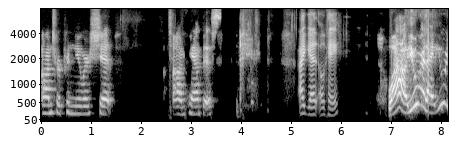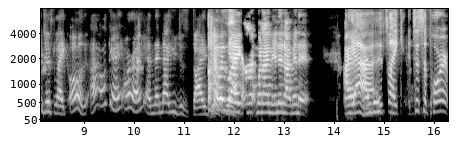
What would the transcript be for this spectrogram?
entrepreneurship on campus. I get okay. Wow, you were like, you were just like, oh, ah, okay, all right, and then now you just dive. I in. was like, I- when I'm in it, I'm in it. I, yeah, I just- it's like to support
